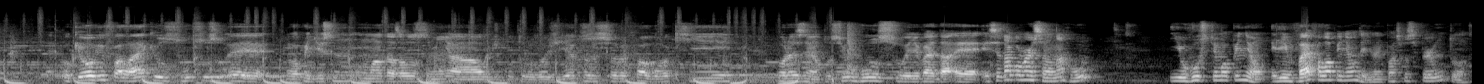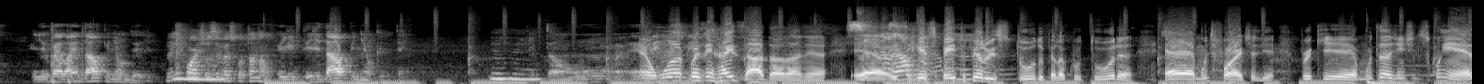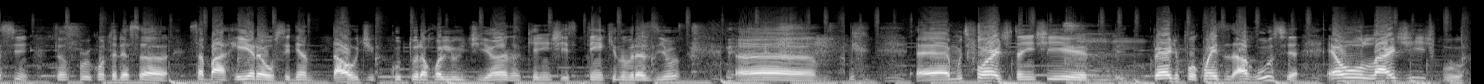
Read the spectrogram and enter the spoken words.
O que eu ouvi falar é que os russos, é, eu aprendi isso numa das aulas da minha aula de culturologia, a professora falou que, por exemplo, se um russo ele vai dar, é, você está conversando na rua e o russo tem uma opinião, ele vai falar a opinião dele, não importa se você perguntou, ele vai lá e dá a opinião dele, não importa se você vai escutar não, ele, ele dá a opinião que ele tem. Uhum. Então é, É uma coisa enraizada lá, né? Sim, É, não, é esse uma- respeito um- pelo estudo, pela cultura, é muito forte ali. Porque muita gente desconhece, tanto por conta dessa essa barreira ocidental de cultura hollywoodiana que a gente tem aqui no Brasil. ah, é muito forte, então a gente Sim. perde um pouco. Mas a Rússia é o lar de, tipo.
